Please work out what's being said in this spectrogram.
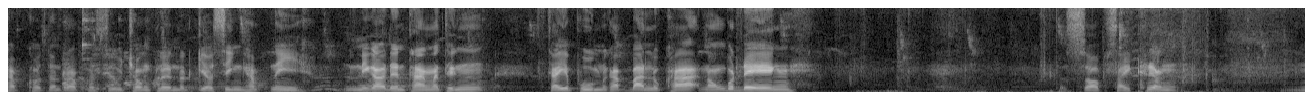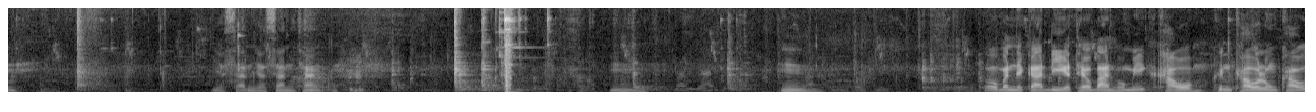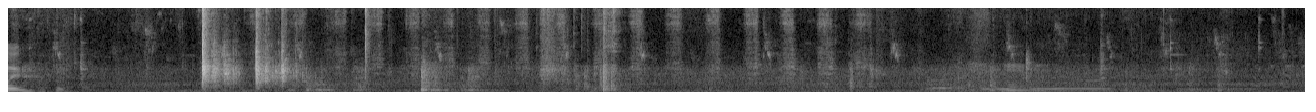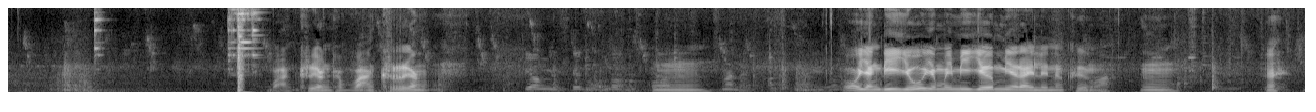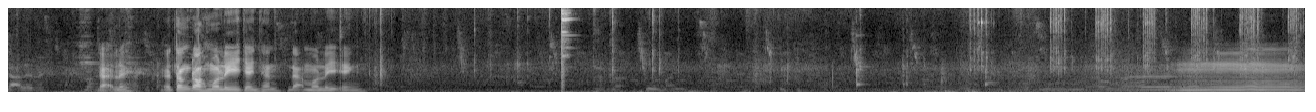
ครับขอต้อนรับเข้าสู่ช่องเพลินรถเกี่ยวซิ่งครับนี่นี่ก็เดินทางมาถึงชัยภูมินะครับบ้านลูกค้าหน้องบดแดงทดสอบใส่เครื่องอย่าสั่นอย่าสั่นช่างอืมอืมโอ้บรรยากาศดีกับแถวบ้านผมอีกเขาขึ้นเขาลงเขาอีก วางเครื่องครับวางเครื่องเครื่องแค่ดวงก็อืมนั่นแหละโอ้ยังดีอยู่ยังไม่มีเยิ้มมีอะไรเลยนะเครื่องอืมฮะด่าเลยไหมดะเลยเออต้องดอกมอลีจังฉันดะมอลีเองอืม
